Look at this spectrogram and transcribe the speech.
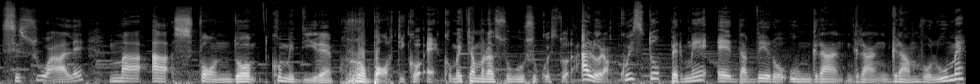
sessuale, ma a sfondo, come dire, robotico. Ecco, mettiamola su, su questo lato. Allora, questo per me è davvero un gran, gran, gran volume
